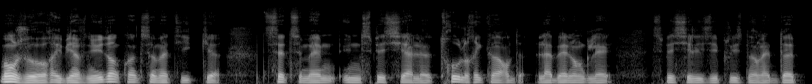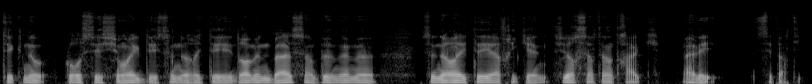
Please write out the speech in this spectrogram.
Bonjour et bienvenue dans Coin Somatique. Cette semaine, une spéciale Troll Record, label anglais, spécialisé plus dans la dub techno. Grosse session avec des sonorités drum and bass, un peu même euh, sonorités africaines sur certains tracks. Allez, c'est parti.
